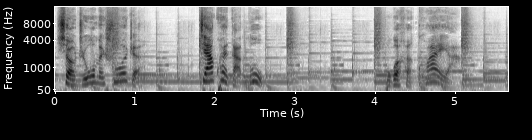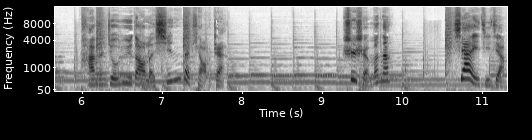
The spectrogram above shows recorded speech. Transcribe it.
小植物们说着，加快赶路。不过很快呀，他们就遇到了新的挑战。是什么呢？下一集讲。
